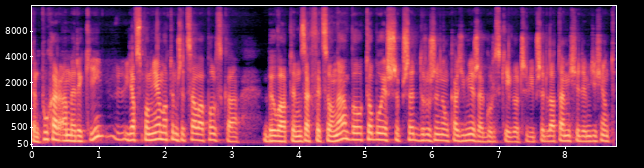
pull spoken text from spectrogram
ten Puchar Ameryki, ja wspomniałem o tym, że cała Polska była tym zachwycona, bo to było jeszcze przed drużyną Kazimierza Górskiego, czyli przed latami 70.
